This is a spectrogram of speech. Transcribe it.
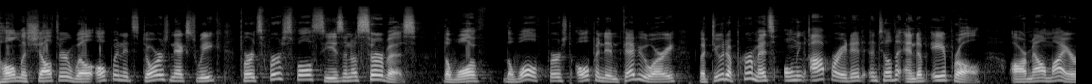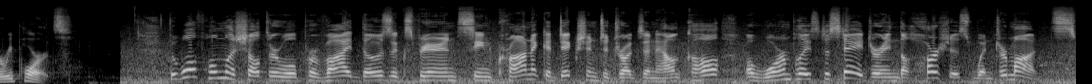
The homeless shelter will open its doors next week for its first full season of service. The Wolf, the Wolf first opened in February, but due to permits only operated until the end of April. Armel Meyer reports. The Wolf Homeless Shelter will provide those experiencing chronic addiction to drugs and alcohol a warm place to stay during the harshest winter months.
